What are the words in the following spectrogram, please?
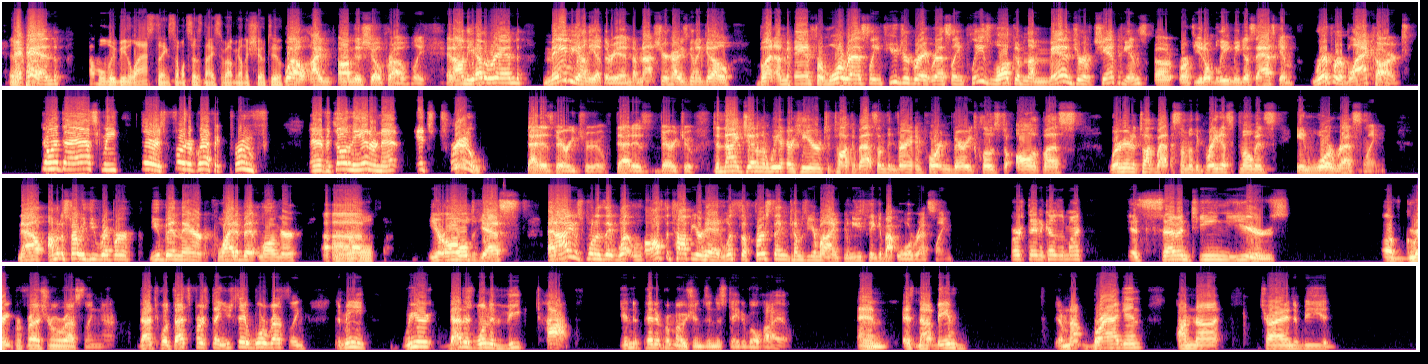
It'll And probably be the last thing someone says nice about me on the show too. Well, I'm on this show probably. And on the other end, maybe on the other end, I'm not sure how he's going to go, but a man from War Wrestling, Future Great Wrestling, please welcome the manager of champions, uh, or if you don't believe me, just ask him, Ripper Blackhart. Don't have to ask me. There is photographic proof. And if it's on the internet, it's true. That is very true. That is very true. Tonight, gentlemen, we are here to talk about something very important, very close to all of us. We're here to talk about some of the greatest moments in war wrestling. Now, I'm going to start with you, Ripper. You've been there quite a bit longer. Uh, Old. You're old, yes. And I just want to say, what off the top of your head, what's the first thing that comes to your mind when you think about war wrestling? First thing that comes to mind is 17 years of great professional wrestling. That's what that's first thing. You say war wrestling, to me, we're that is one of the top independent promotions in the state of Ohio. And it's not being I'm not bragging. I'm not trying to be an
